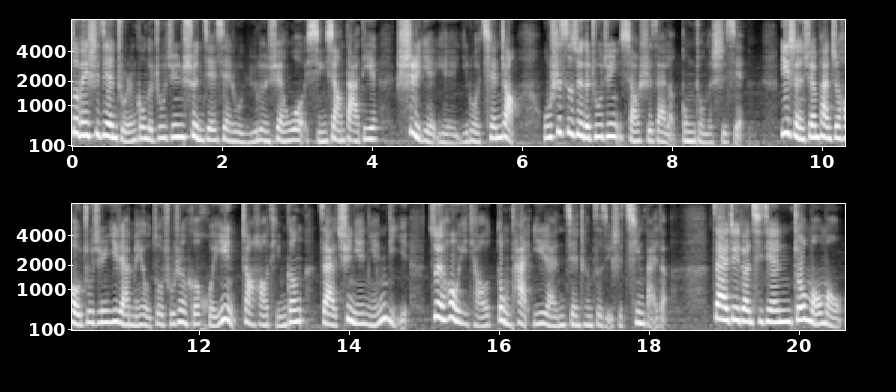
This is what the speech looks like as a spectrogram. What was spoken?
作为事件主人公的朱军，瞬间陷入舆论漩涡，形象大跌，事业也一落千丈。五十四岁的朱军消失在了公众的视线。一审宣判之后，朱军依然没有做出任何回应，账号停更。在去年年底，最后一条动态依然坚称自己是清白的。在这段期间，周某某，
